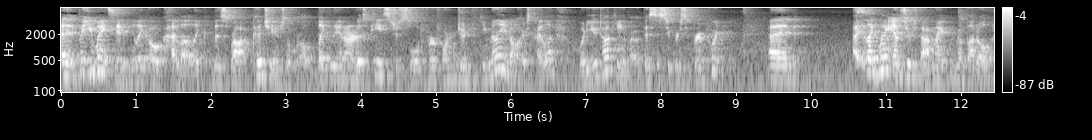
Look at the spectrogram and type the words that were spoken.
And, but you might say to me like, oh, Kyla, like this rock could change the world. Like Leonardo's piece just sold for 450 million dollars. Kyla, what are you talking about? This is super, super important. And I, like my answer to that, my rebuttal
